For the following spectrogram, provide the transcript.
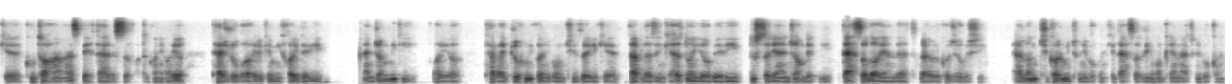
که کوتاه هم هست بهتر استفاده کنی. آیا تجربه هایی رو که می‌خوای داری انجام میدی؟ آیا توجه می‌کنی به اون چیزایی که قبل از اینکه از دنیا بری دوست داری انجام بدی؟ ده سال آیندت قرار کجا باشی؟ الان چیکار می‌تونی بکنی که ده سال دیگه ممکن نتونی بکنی؟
